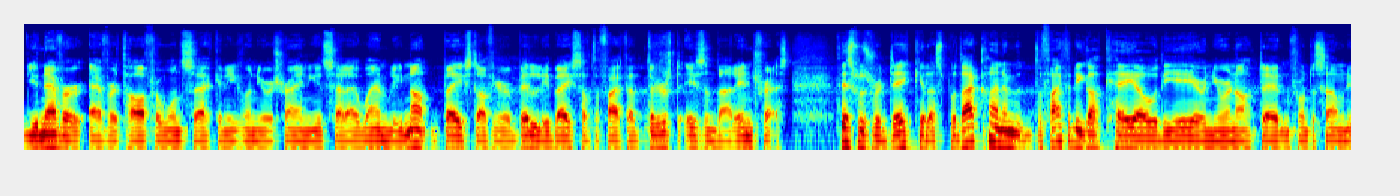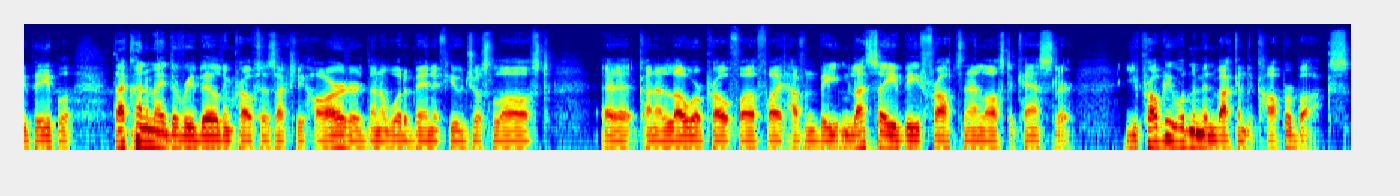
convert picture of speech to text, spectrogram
you never ever thought for one second, even when you were training, you'd sell out Wembley. Not based off your ability, based off the fact that there just isn't that interest. This was ridiculous. But that kind of the fact that he got KO of the year and you were knocked out in front of so many people, that kind of made the rebuilding process actually harder than it would have been if you just lost a kind of lower profile fight, having beaten. Let's say you beat Froch and then lost to Kessler, you probably wouldn't have been back in the copper box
